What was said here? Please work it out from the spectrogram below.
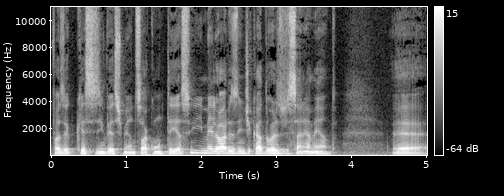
fazer com que esses investimentos aconteçam e melhores indicadores de saneamento. É,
